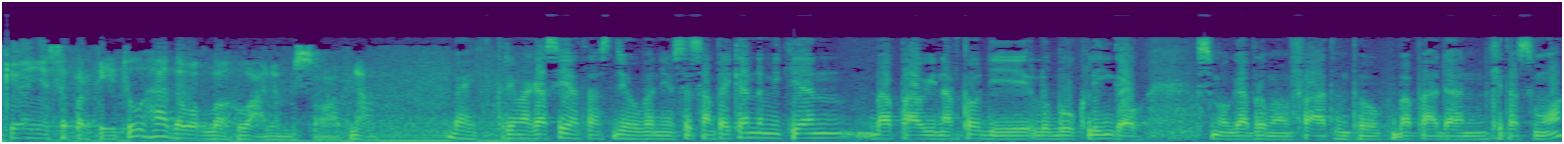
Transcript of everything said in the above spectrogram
Kiranya seperti itu, hadza wallahu a'lam bissawab. Nah. Baik, terima kasih atas jawaban yang saya sampaikan. Demikian Bapak Winarto di Lubuk Linggau. Semoga bermanfaat untuk Bapak dan kita semua.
